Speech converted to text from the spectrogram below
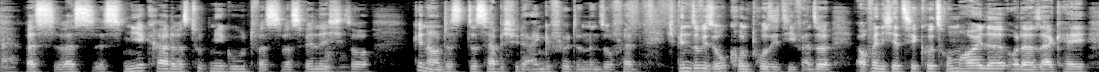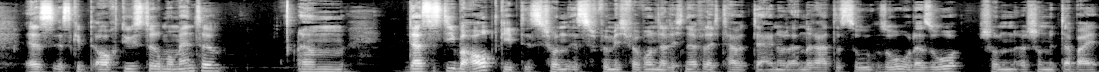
Ja. Was, was ist mir gerade, was tut mir gut, was, was will ich? Mhm. So, genau, das, das habe ich wieder eingeführt und insofern, ich bin sowieso grundpositiv. Also auch wenn ich jetzt hier kurz rumheule oder sag, hey, es, es gibt auch düstere Momente, ähm, dass es die überhaupt gibt, ist schon, ist für mich verwunderlich, ne? Vielleicht hat der eine oder andere hat das so, so oder so schon, äh, schon mit dabei.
